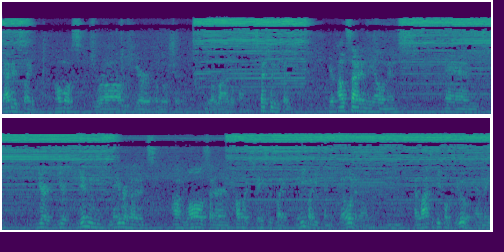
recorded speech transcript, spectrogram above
that is like almost raw, pure emotion a lot of the time, especially because you're outside in the elements and you're you're in neighborhoods on walls that are in public spaces. Like anybody can go to them, and lots of people do, and they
